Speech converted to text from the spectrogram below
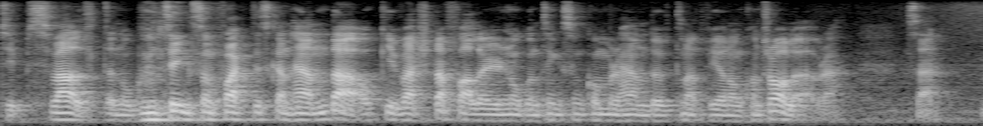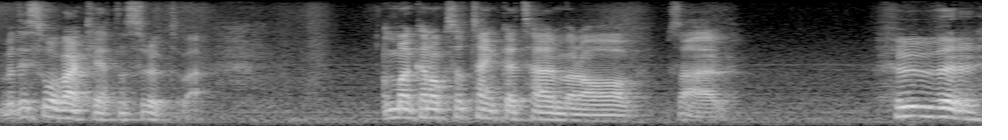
typ svält är någonting som faktiskt kan hända och i värsta fall är det någonting som kommer att hända utan att vi har någon kontroll över det. Så här. Men det är så verkligheten ser ut tyvärr. Och man kan också tänka i termer av så här, hur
